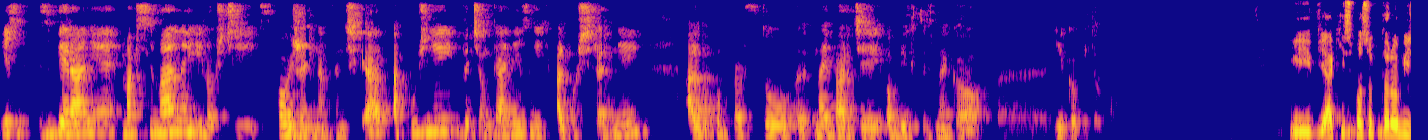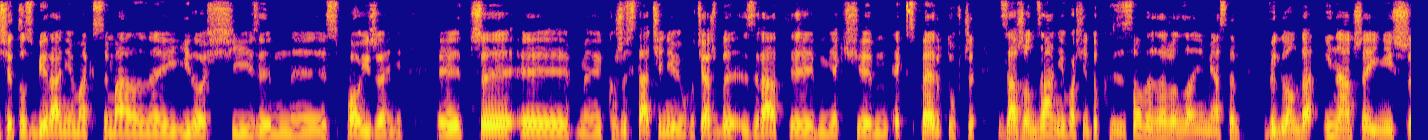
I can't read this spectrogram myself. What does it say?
jest zbieranie maksymalnej ilości spojrzeń na ten świat, a później wyciąganie z nich albo średniej, albo po prostu e, najbardziej obiektywnego e, jego widoku. I w jaki sposób to robicie, to zbieranie maksymalnej ilości spojrzeń? Y, czy y, korzystacie, nie wiem, chociażby z rad y, jakichś ekspertów, czy zarządzanie, właśnie to kryzysowe zarządzanie miastem wygląda inaczej niż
